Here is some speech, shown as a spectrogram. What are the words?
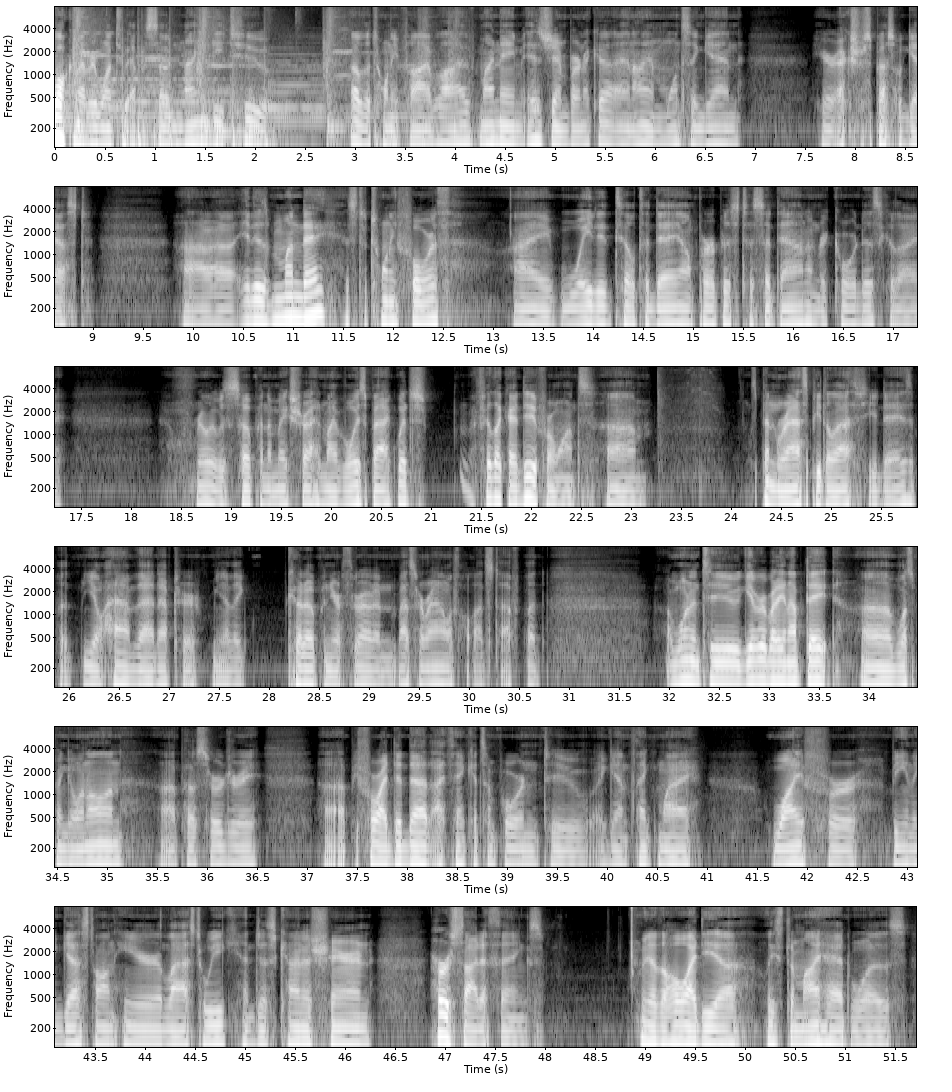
Welcome, everyone, to episode 92 of the 25 Live. My name is Jim Burneka, and I am once again your extra special guest. Uh, it is Monday, it's the 24th. I waited till today on purpose to sit down and record this because I really was hoping to make sure I had my voice back, which I feel like I do for once. Um, it's been raspy the last few days, but you'll have that after you know they cut open your throat and mess around with all that stuff. But I wanted to give everybody an update of what's been going on uh, post surgery. Uh, before I did that, I think it's important to again thank my wife for being a guest on here last week and just kind of sharing her side of things. You know, the whole idea, at least in my head, was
